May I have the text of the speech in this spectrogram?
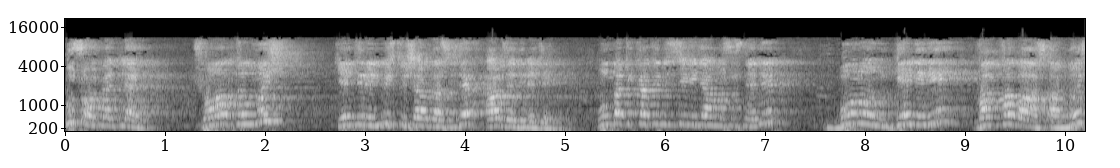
Bu sohbetler çoğaltılmış, getirilmiş dışarıda size arz edilecek. Bunda dikkatinizi çekeceğim husus nedir? Bunun geliri vakfa bağışlanmış.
